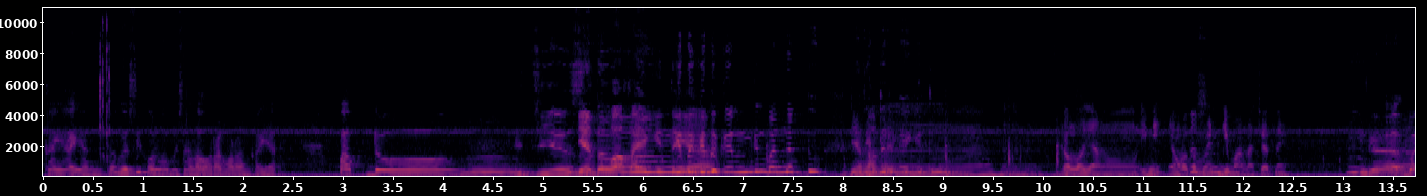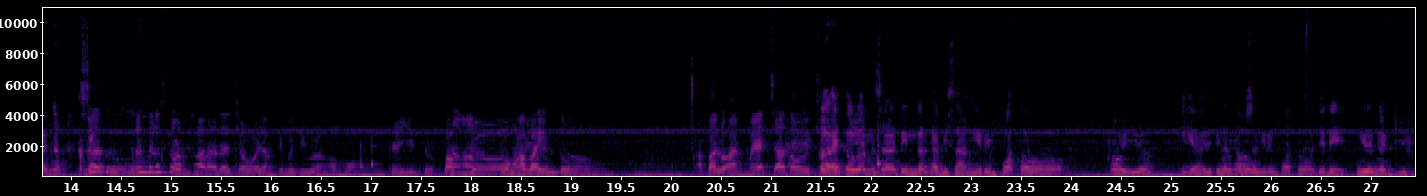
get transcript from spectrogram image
kayak yang tau gak sih kalau misalnya orang-orang kayak pap dong Hmm. Bitches Dia tuh kayak gitu ya. gitu kan kan banyak tuh Dia Tinder kayak gitu. Hmm, hmm, kalau yang ini yang lo temuin gimana chatnya nggak banyak ke situ. terus terus kalau misalnya ada cowok yang tiba-tiba ngomong kayak gitu pap Nah, dong lu ngapain request tuh? dong. Hmm, apa lu unmatch atau lu kalau eh kalau misalnya Tinder nggak bisa ngirim foto. Oh iya? Iya di Tinder nggak bisa ngirim foto. Jadi ngirimnya gif.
